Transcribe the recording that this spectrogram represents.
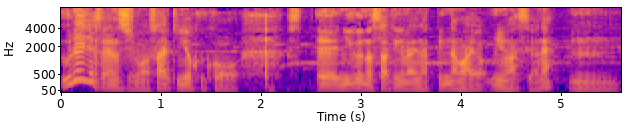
ウレーニャ選手も最近よくこう、えー、2軍のスターティングラインナップに名前を見ますよね。うん。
